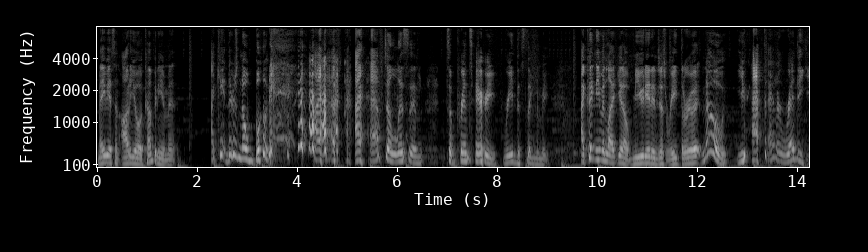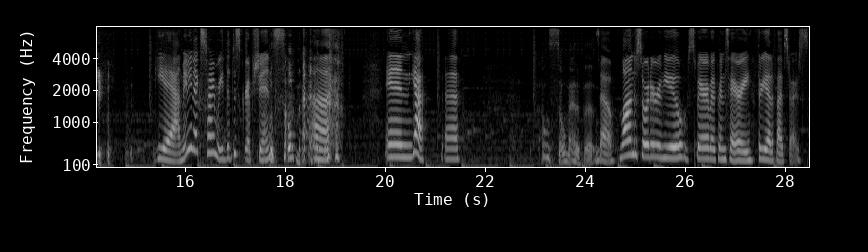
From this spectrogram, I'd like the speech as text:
maybe it's an audio accompaniment. I can't. There's no book. I have I have to listen to Prince Harry read this thing to me. I couldn't even like you know mute it and just read through it. No, you have to have it read to you. Yeah, maybe next time read the description. I was so mad. Uh, and yeah. Uh, I was so mad at that. So, Law and Disorder review, Spare by Prince Harry, three out of five stars.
